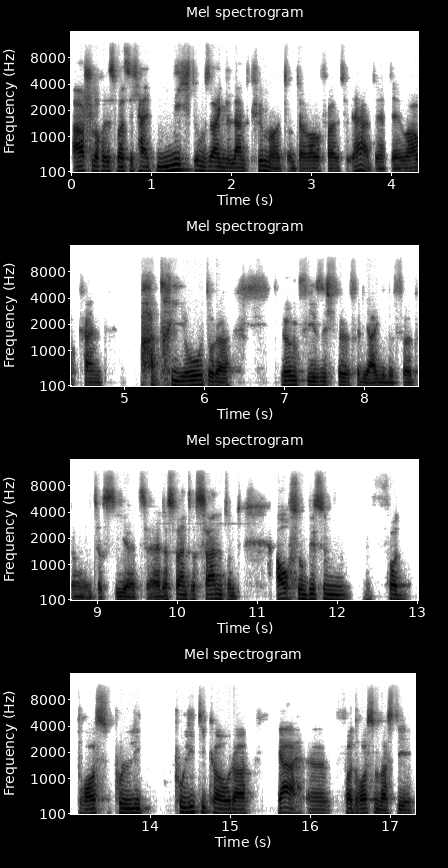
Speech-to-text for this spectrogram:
Arschloch ist, was sich halt nicht ums eigene Land kümmert und darauf halt, ja, der, der überhaupt kein Patriot oder irgendwie sich für, für die eigene Bevölkerung interessiert. Äh, das war interessant und auch so ein bisschen verdross, Poli Politiker oder ja, äh, verdrossen, was die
